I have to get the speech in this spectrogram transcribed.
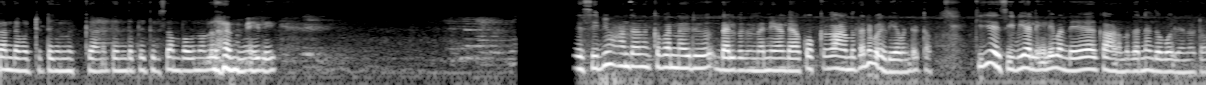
കന്തം വിട്ടിട്ട് നിൽക്കുകയാണ്. ഇപ്പോൾ എന്താ ഇതൊരു സംഭവം എന്നുള്ളത് അമ്മയിൽ ജെ സി ബി മാന്താന്നൊക്കെ പറഞ്ഞ ഒരു ദൽബദം തന്നെയാണ്. ആ കൊക്ക കാണുമ്പോൾ തന്നെ പേടിയാവുന്നുണ്ട് കേട്ടോ. എനിക്ക് ജെ സി ബി അല്ലെങ്കിൽ പണ്ടേ കാണുമ്പോൾ തന്നെ എന്തോ പോലെയാണ് കേട്ടോ.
